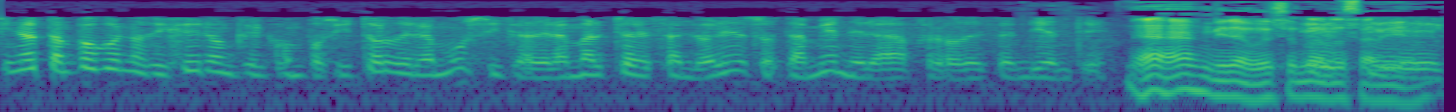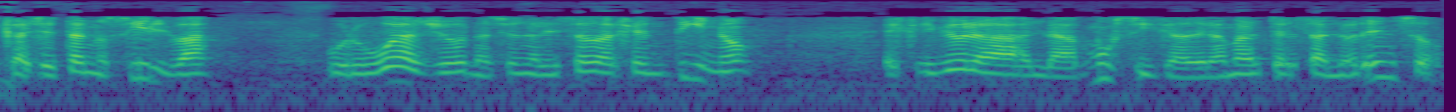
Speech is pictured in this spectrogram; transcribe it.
sino tampoco nos dijeron que el compositor de la música de la marcha de San Lorenzo también era afrodescendiente. Ah, mira, eso no lo este, sabía. Cayetano Silva, uruguayo, nacionalizado argentino, escribió la, la música de la marcha de San Lorenzo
